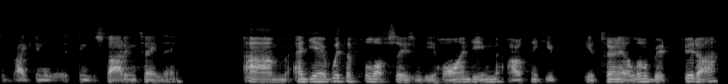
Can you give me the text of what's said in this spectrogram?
to break into the in the starting team there. Um, and yeah, with a full off season behind him, I think he he'll turn out a little bit fitter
